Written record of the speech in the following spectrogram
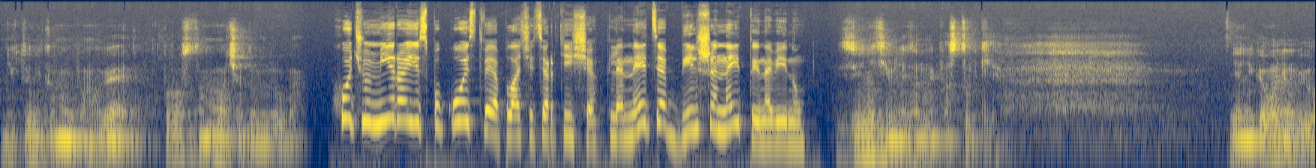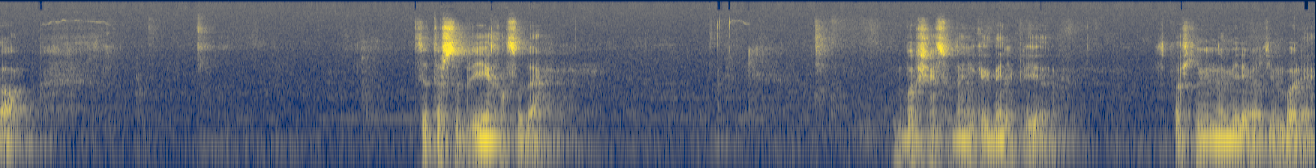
никто никому не помогает. Просто мочат друг друга. Хочу міра і спокойствія, плачеться Артіще. Клянеться більше не йти на війну. Извините меня за мои поступки. Я никого не убивал. За то, что приехал сюда. Больше я сюда никогда не приеду. С плохими намерениями тем более.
